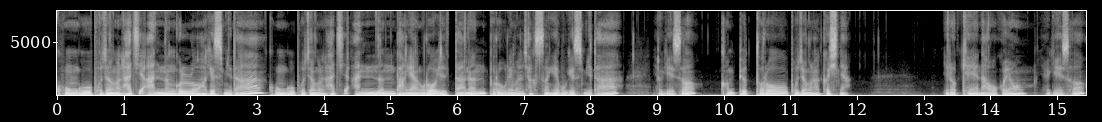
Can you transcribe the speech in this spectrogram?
공구 보정을 하지 않는 걸로 하겠습니다. 공구 보정을 하지 않는 방향으로 일단은 프로그램을 작성해 보겠습니다. 여기에서 컴퓨터로 보정을 할 것이냐 이렇게 나오고요. 여기에서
